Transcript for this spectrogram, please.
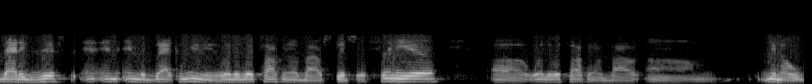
that exists in, in, in the black community, whether we're talking about schizophrenia, uh, whether we're talking about, um, you know,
